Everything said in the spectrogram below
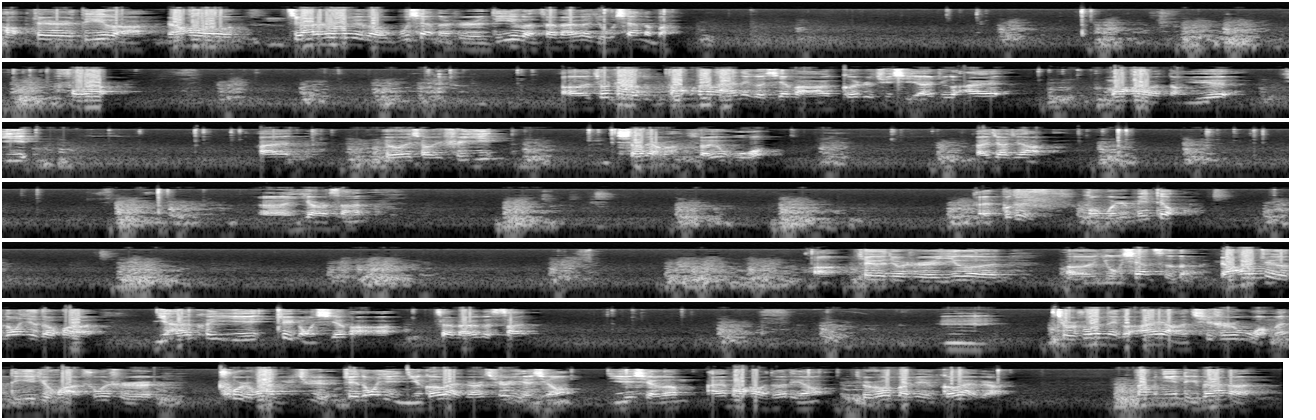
好，这是第一个啊。然后，既然说这个无限的是第一个，再来个有限的吧。for，呃，就照咱们刚才那个写法格式去写，这个 i 冒号等于一，i 比如小于十一，小点吧，小于五，i 加加。呃，一二三，哎，不对，我我这没掉。啊，这个就是一个呃有限次的，然后这个东西的话，你还可以这种写法啊，再来个三。嗯，就是说那个 i 啊，其实我们第一句话说是。初始化语句这东西你搁外边其实也行，你写个 i 冒号得零，就是说把这个搁外边。那么你里边呢？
